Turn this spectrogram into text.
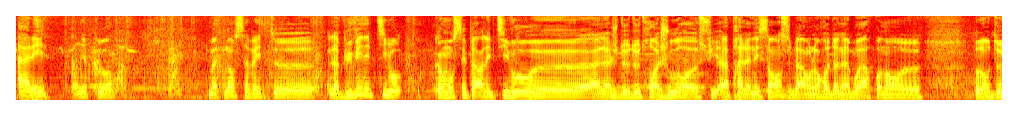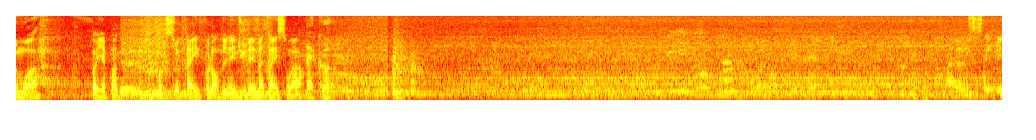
Allez, On y retourne. Maintenant, ça va être euh, la buvée des petits veaux. Comme on sépare les petits veaux euh, à l'âge de 2-3 jours euh, après la naissance, ben, on leur redonne à boire pendant, euh, pendant deux mois. Il n'y a pas de, pas de secret, il faut leur donner du lait matin et soir. d'accord. Ah bah oui, c'est ça que tu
